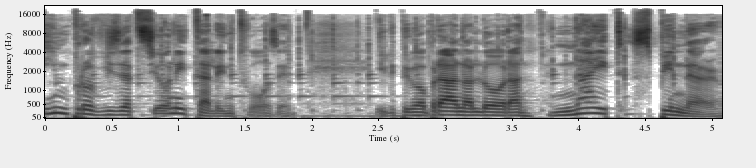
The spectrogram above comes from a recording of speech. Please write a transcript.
improvvisazioni talentuose. Il primo brano allora, Night Spinner.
